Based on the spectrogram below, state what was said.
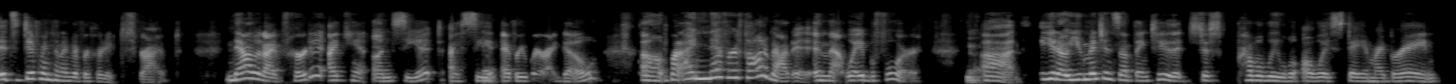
it's different than i've ever heard it described. Now that i've heard it i can't unsee it. I see it everywhere i go uh, but i never thought about it in that way before. Yeah. uh, you know you mentioned something too that just probably will always stay in my brain.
